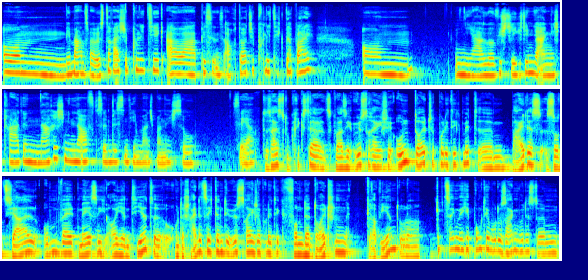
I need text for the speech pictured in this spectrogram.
Um, wir machen zwar österreichische Politik, aber ein bisschen ist auch deutsche Politik dabei. Um, ja, über wichtige Themen, die eigentlich gerade in Nachrichten gelaufen sind, wissen die manchmal nicht so sehr. Das heißt, du kriegst ja jetzt quasi österreichische und deutsche Politik mit, ähm, beides sozial, umweltmäßig orientiert. Äh, unterscheidet sich denn die österreichische Politik von der deutschen gravierend oder gibt es irgendwelche Punkte, wo du sagen würdest, ähm,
